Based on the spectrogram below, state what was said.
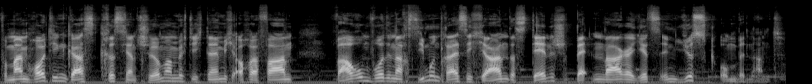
Von meinem heutigen Gast Christian Schirmer möchte ich nämlich auch erfahren, warum wurde nach 37 Jahren das dänische Bettenlager jetzt in Jysk umbenannt?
